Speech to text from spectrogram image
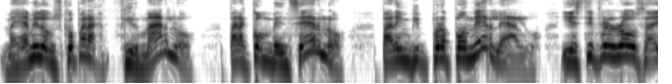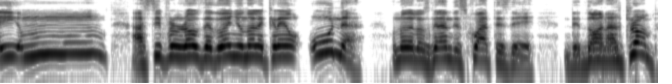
Miami lo buscó para firmarlo, para convencerlo, para proponerle algo. Y Stephen Rose ahí, mmm, a Stephen Rose de dueño no le creo una. Uno de los grandes cuates de, de Donald Trump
